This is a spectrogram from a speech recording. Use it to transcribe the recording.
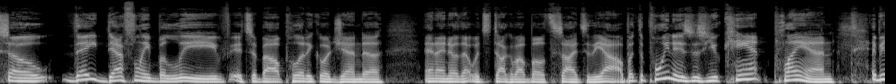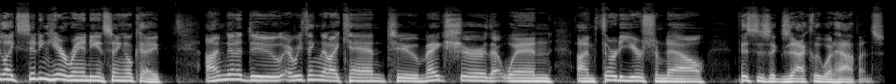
So they definitely believe it's about political agenda. And I know that would talk about both sides of the aisle. But the point is, is you can't plan. It'd be like sitting here, Randy, and saying, okay, I'm going to do everything that I can to make sure that when I'm 30 years from now, this is exactly what happens.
